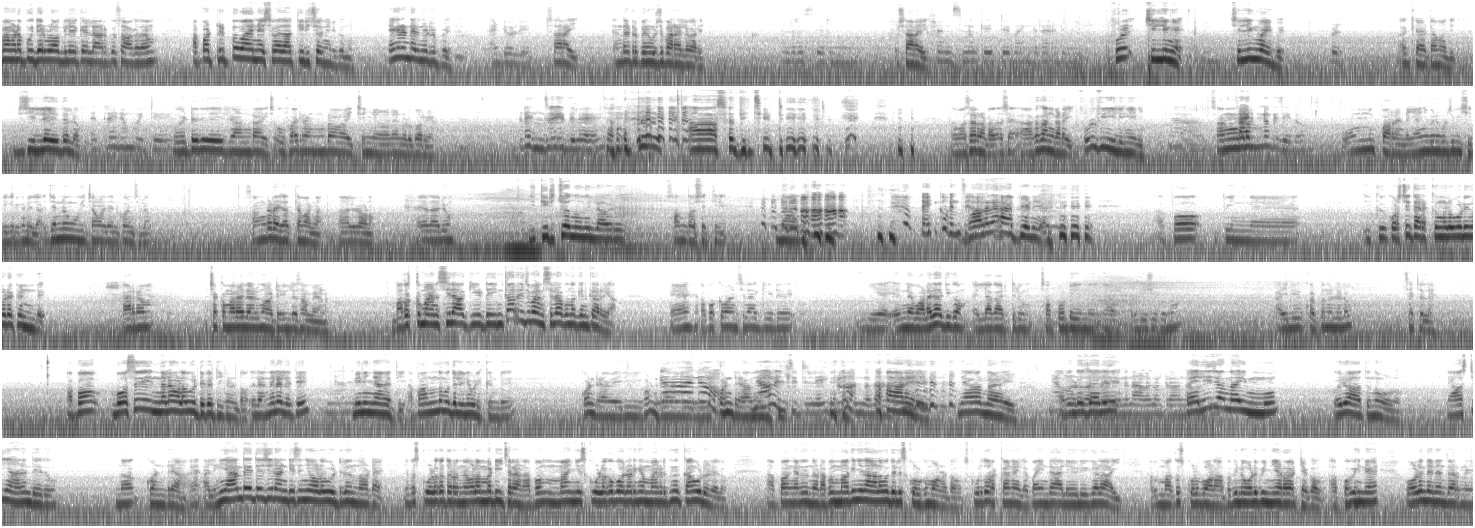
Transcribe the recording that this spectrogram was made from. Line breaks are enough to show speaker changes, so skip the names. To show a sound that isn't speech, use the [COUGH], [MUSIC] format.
അപ്പൊ നമ്മുടെ പുതിയൊരു ബ്ലോഗിലേക്ക് എല്ലാവർക്കും സ്വാഗതം. അപ്പൊ ട്രിപ്പ് പോയ നശ്വത തിരിച്ചു വന്നിരിക്കുന്നു. എങ്ങനെ ഉണ്ടായിരുന്നു ട്രിപ്പ് സാറായി എന്താ ട്രിപ്പിനെ കുറിച്ച് പറയാല്ലോ പറയും. ഉഷാറായി. ഫുൾ ചില്ലിങ് ചില്ലിങ് വൈബ് കേട്ടാ മതി. ചില്ല ചെയ്തല്ലോ. പോയിട്ടൊരു രണ്ടാഴ്ച. ഓഫ് രണ്ടാഴ്ച ഞാൻ എന്നോട് പറയാം.
എൻജോയ് ചെയ്തില്ലേ?
ആസ്വദിച്ചിട്ട്. തമാശ പറഞ്ഞോ പക്ഷെ ആകെ സങ്കടായി. ഫുൾ ഫീലിംഗ് ഇനി സങ്കടം. ഒന്നും പറയണ്ട. ഞാൻ ഇവനെ കുറിച്ച് വിശദീകരിക്കണില്ല. ജന്നെ ഊഹിച്ചാൽ മതി എനിക്ക് മനസ്സിലാവും. സങ്കടമായി സത്യം പറഞ്ഞ. നല്ലോണം. ഏതായാലും ഇത് തിരിച്ചു വന്നൊന്നുമില്ല ഒരു സന്തോഷത്തിൽ. ഞാൻ വളരെ ഹാപ്പിയാണ് ഞാൻ. അപ്പോ പിന്നെ എനിക്ക് കുറച്ച് തിരക്കുകൾ കൂടി കൂടെ ഒക്കെ ഉണ്ട്. കാരണം ചെക്കന്മാരെല്ലാവരും നാട്ടിലുള്ള സമയമാണ് അപ്പൊ അതൊക്കെ മനസ്സിലാക്കിയിട്ട് എനിക്കറിയിച്ച് മനസ്സിലാക്കുന്നൊക്കെ എനിക്കറിയാം. ഏഹ് അപ്പൊ ഒക്കെ മനസ്സിലാക്കിയിട്ട് എന്നെ വളരെയധികം എല്ലാ കാര്യത്തിലും സപ്പോർട്ട് ചെയ്യുന്നു ഞാൻ പ്രതീക്ഷിക്കുന്നു. അതിൽ കുഴപ്പമൊന്നുമില്ലല്ലോ? സെറ്റല്ലേ അപ്പോൾ ബോസ് ഇന്നലെ അവളെ വീട്ടിൽ എത്തിക്കണുണ്ടോ ഇല്ല ഇന്നലെ അല്ലേ എത്തി മിനി ഞാൻ എത്തി. അപ്പൊ അന്ന് മുതൽ എന്നെ വിളിക്കുന്നുണ്ട് കൊണ്ടുവരാൻ വേരി കൊണ്ടുവരാൻ വരി കൊണ്ടുവരാൻ
ഞാൻ
ആണേ വന്നാണേ അപ്പൊ എന്താ വെച്ചാൽ
പരീക്ഷ നാളെ കൊണ്ടുവരാൻ
പെരി ചെന്നാ ഇമ്മും ഒരു ഭാഗത്തുനിന്ന് പോകണം ലാസ്റ്റ് ഞാൻ എന്ത് ചെയ്തു എന്നാ കൊണ്ടുവരാ. അല്ലെങ്കിൽ ഞാൻ എന്താ ഉദ്ദേശിച്ചു രണ്ടു ദിവസം ഞാൻ ഓളെ വീട്ടിൽ നിന്നോട്ടെ. ഇപ്പൊ സ്കൂളൊക്കെ തുറന്ന് ഓളെ അമ്മ ടീച്ചറാണ്. അപ്പം ഉമ്മ ഇനി സ്കൂളൊക്കെ പോലെ തുടങ്ങി അമ്മാന്റെ അടുത്ത് നിൽക്കാൻ കൂടില്ലല്ലോ അപ്പൊ അങ്ങനെ നിന്നോട്ടെ. അപ്പൊ ഉമ്മക്ക് ഇനി നാളെ മുതൽ സ്കൂൾക്ക് പോകണം കേട്ടോ സ്കൂൾ തുറക്കാനായില്ല. അപ്പൊ അതിന്റെ അലവലികളായി അപ്പൊ ഉമ്മക്ക് സ്കൂൾ പോകണം അപ്പൊ പിന്നെ ഓൾ പിന്നെ അവിടെ ഒറ്റക്കാവും. അപ്പൊ പിന്നെ ഓളും തന്നെ എന്താ പറഞ്ഞു?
